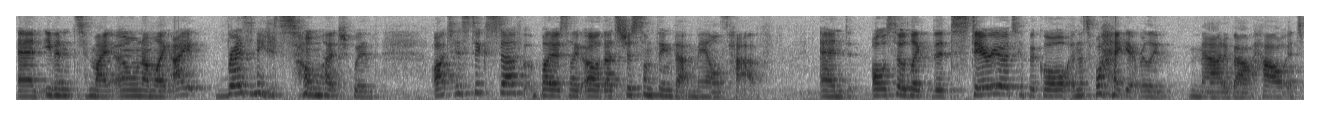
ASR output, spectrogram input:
and even to my own i'm like i resonated so much with autistic stuff but it's like oh that's just something that males have. And also like the stereotypical and that's why i get really mad about how it's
